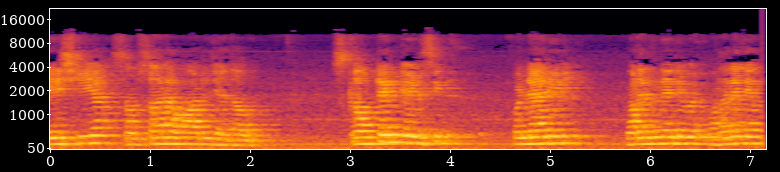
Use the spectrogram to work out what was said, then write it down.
ദേശീയ സംസ്ഥാന അവാർഡ് ജേതാവ്. സ്കൗട്ട് ആൻഡ് ഗൈഡ്സിൽ പൊന്നാനിയിൽ വളരുന്നതിന് വളരെയധികം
